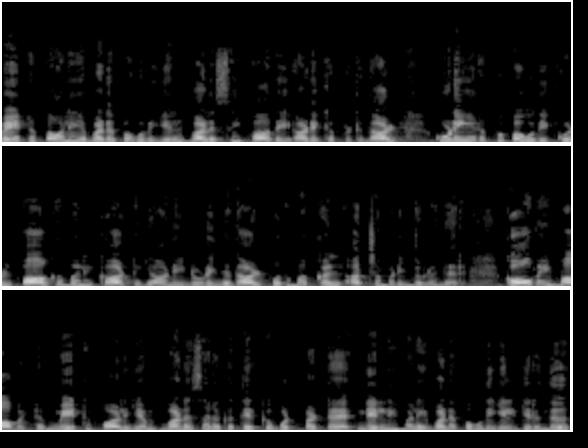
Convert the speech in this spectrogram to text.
மேட்டுப்பாளைய வனப்பகுதியில் வலசை பாதை அடைக்கப்பட்டதால் குடியிருப்பு பகுதிக்குள் பாகுபலி காட்டு யானை நுழைந்ததால் பொதுமக்கள் அச்சமடைந்துள்ளனர். கோவை மாவட்டம் மேட்டுப்பாளையம் வனசரகத்திற்கு உட்பட்ட நெல்லிமலை வனப்பகுதியில் இருந்து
